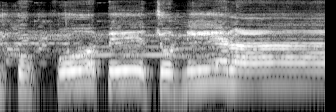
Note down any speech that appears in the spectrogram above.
ณฑ์ปุกผู้พี่จุดนี้ล่ะ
